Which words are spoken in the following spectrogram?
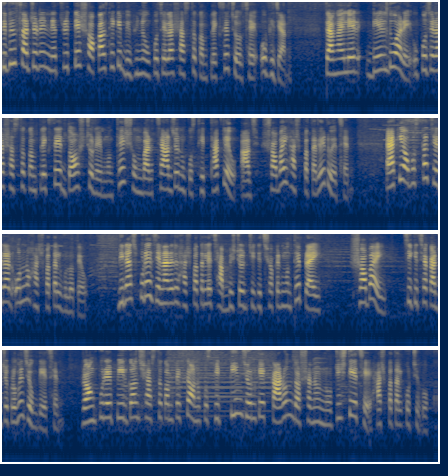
সিভিল সার্জনের নেতৃত্বে সকাল থেকে বিভিন্ন উপজেলা স্বাস্থ্য কমপ্লেক্সে চলছে অভিযান। টাঙ্গাইলের দেলদুয়ারে উপজেলা স্বাস্থ্য কমপ্লেক্সে দশ জনের মধ্যে সোমবার চারজন উপস্থিত থাকলেও আজ সবাই হাসপাতালে রয়েছেন। একই অবস্থা জেলার অন্য হাসপাতালগুলোতেও। দিনাজপুরে জেনারেল হাসপাতালে ২৬ জন চিকিৎসকের মধ্যে প্রায় সবাই চিকিৎসা কার্যক্রমে যোগ দিয়েছেন। রংপুরের পীরগঞ্জ স্বাস্থ্য কমপ্লেক্সে অনুপস্থিত তিনজনকে কারণ দর্শানোর নোটিশ দিয়েছে হাসপাতাল কর্তৃপক্ষ।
